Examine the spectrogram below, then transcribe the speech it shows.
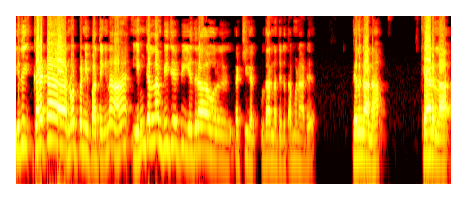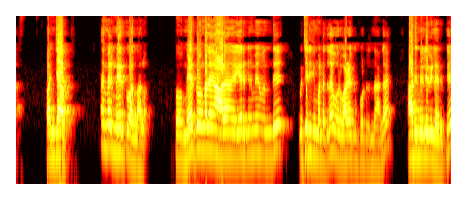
இது கரெக்டாக நோட் பண்ணி பார்த்தீங்கன்னா எங்கெல்லாம் பிஜேபி எதிராக ஒரு கட்சிகள் உதாரணத்துக்கு தமிழ்நாடு தெலுங்கானா கேரளா பஞ்சாப் அது மாதிரி மேற்கு வங்காளம். இப்போ மேற்கு வங்காளம் ஏற்கனவே வந்து உச்சநீதிமன்றத்தில் ஒரு வழக்கு போட்டிருந்தாங்க. அது நிலுவையில் இருக்கு.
